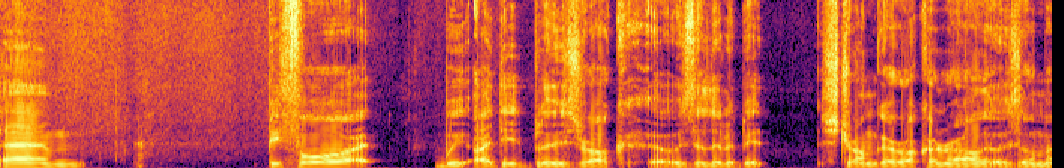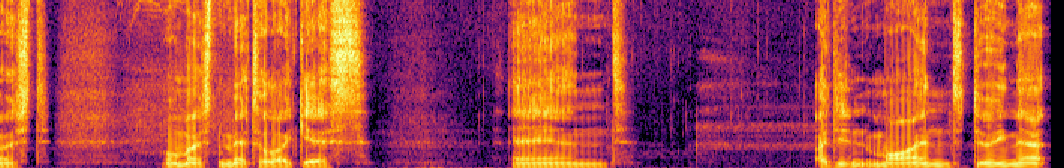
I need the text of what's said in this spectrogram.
um, before we I did blues rock, it was a little bit stronger rock and roll. It was almost almost metal, I guess, and I didn't mind doing that.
